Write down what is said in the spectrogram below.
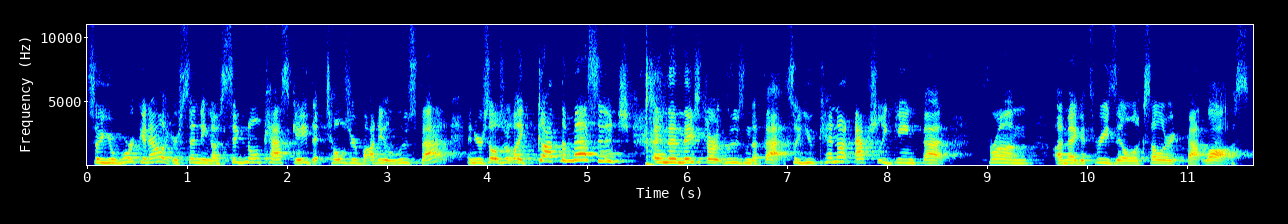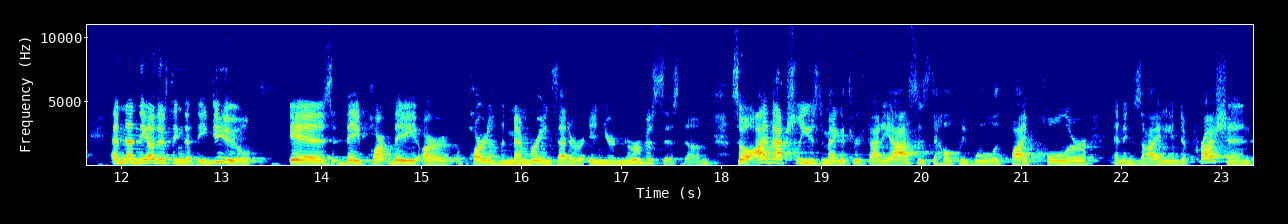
So you're working out, you're sending a signal cascade that tells your body to lose fat, and your cells are like, got the message. And then they start losing the fat. So you cannot actually gain fat from omega 3s, they'll accelerate fat loss. And then the other thing that they do is they part they are part of the membranes that are in your nervous system. So I've actually used omega-3 fatty acids to help people with bipolar and anxiety and depression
